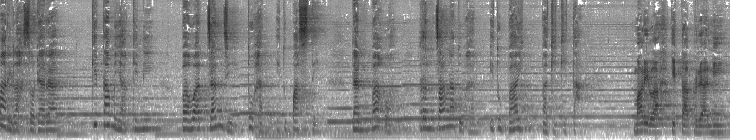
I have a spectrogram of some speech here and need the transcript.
Marilah saudara, kita meyakini bahwa janji Tuhan itu pasti dan bahwa rencana Tuhan itu baik bagi kita. Marilah kita berani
